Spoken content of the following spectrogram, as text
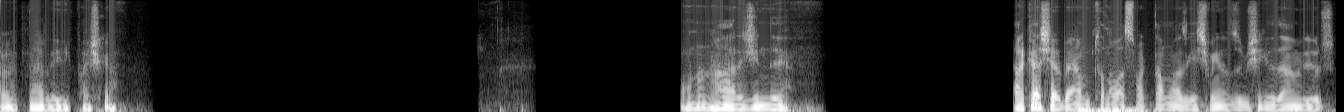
Evet neredeydik başka? Onun haricinde Arkadaşlar beğen butonuna basmaktan vazgeçmeyin. Hızlı bir şekilde devam ediyoruz.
